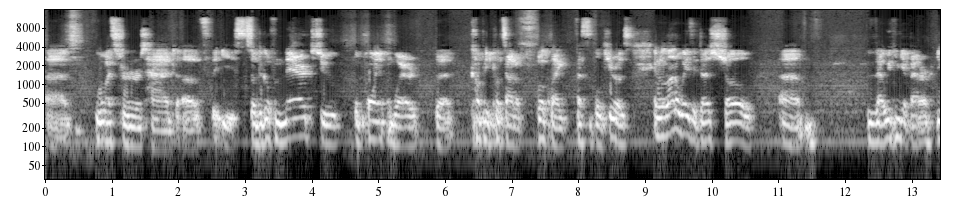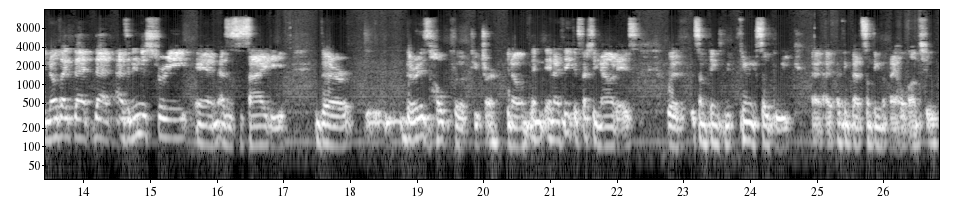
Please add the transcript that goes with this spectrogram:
uh, Westerners had of the East. So to go from there to the point where the company puts out a book like Festival Heroes, in a lot of ways, it does show. Um, that we can get better, you know, like that, that as an industry and as a society, there there is hope for the future, you know, and, and I think especially nowadays with some things feeling so bleak, I, I think that's something that I hold on to.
